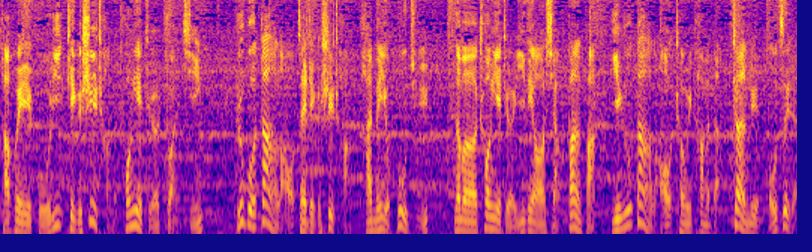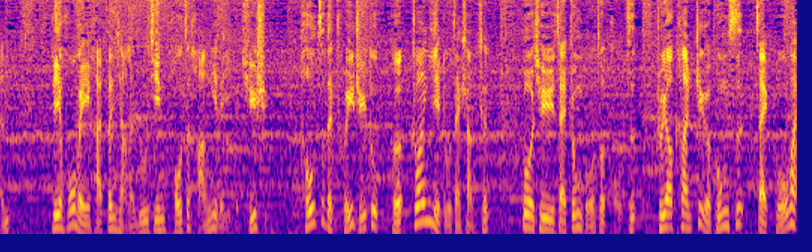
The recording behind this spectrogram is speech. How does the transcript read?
他会鼓励这个市场的创业者转型。如果大佬在这个市场还没有布局，那么创业者一定要想办法引入大佬成为他们的战略投资人。李宏伟还分享了如今投资行业的一个趋势：投资的垂直度和专业度在上升。过去在中国做投资，主要看这个公司在国外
